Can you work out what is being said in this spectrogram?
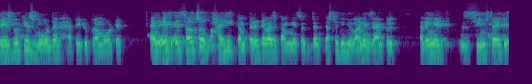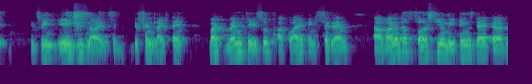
Facebook is more than happy to promote it. And it, it's also highly competitive as a company. So just to give you one example, I think it seems like it, it's been ages now. It's a different lifetime. But when Facebook acquired Instagram, uh, one of the first few meetings that uh,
